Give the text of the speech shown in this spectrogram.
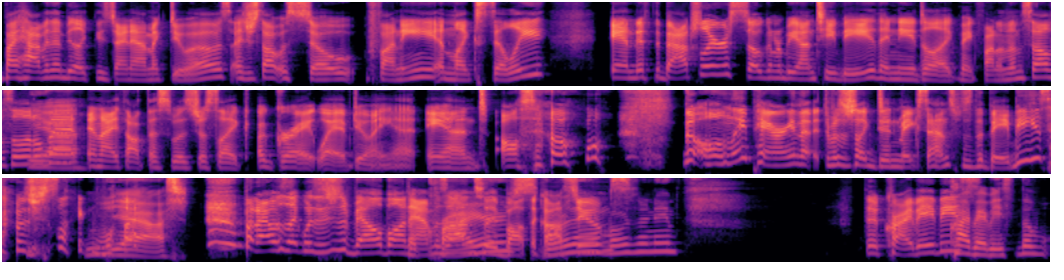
by having them be like these dynamic duos, I just thought was so funny and like silly. And if The Bachelor is still going to be on TV, they need to like make fun of themselves a little Yeah. bit. And I thought this was just like a great way of doing it. And also, the only pairing that was just like didn't make sense was the babies. I was just like, what? Yeah. But I was like, was this just available on The Amazon? So they bought the Criers? What they- costumes. What was their name? The crybabies. Crybabies. The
